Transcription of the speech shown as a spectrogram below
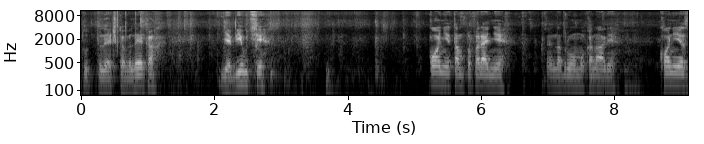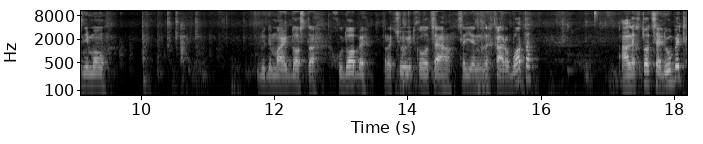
Тут телечка велика. Є вівці. Коні там попередні е, на другому каналі. Коні я знімав. Люди мають доста худоби, працюють коло цього. Це є нелегка робота. Але хто це любить,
